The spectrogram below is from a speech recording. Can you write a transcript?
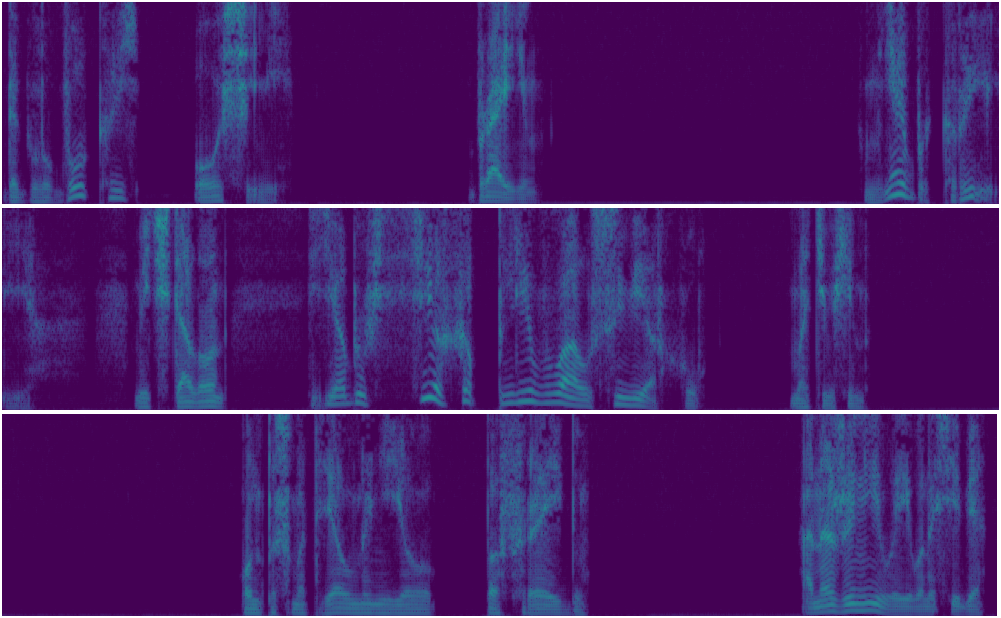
до глубокой осени. Брайнин. «Мне бы крылья», — мечтал он, — «я бы всех оплевал сверху». Матюхин. Он посмотрел на нее по Фрейду. Она женила его на себе. —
